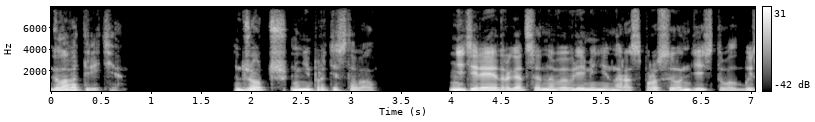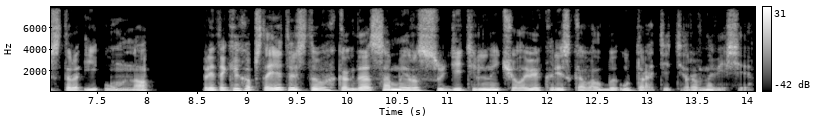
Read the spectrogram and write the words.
Глава третья. Джордж не протестовал. Не теряя драгоценного времени на расспросы, он действовал быстро и умно, при таких обстоятельствах, когда самый рассудительный человек рисковал бы утратить равновесие.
